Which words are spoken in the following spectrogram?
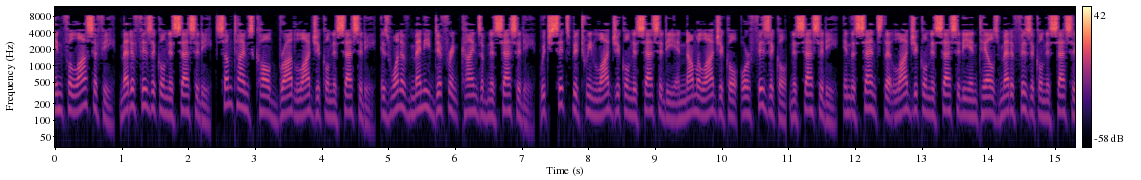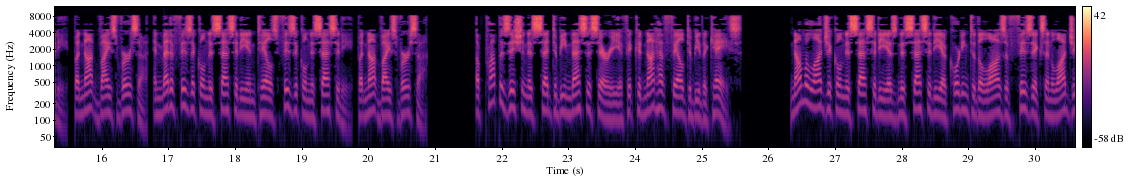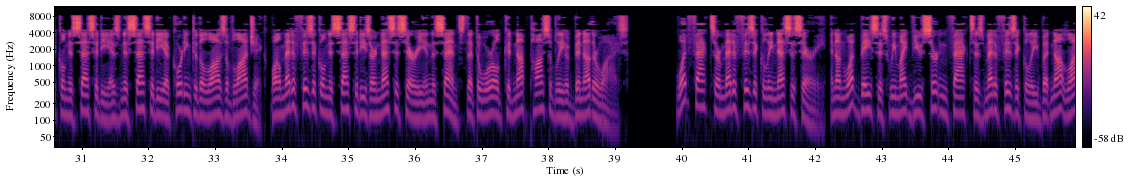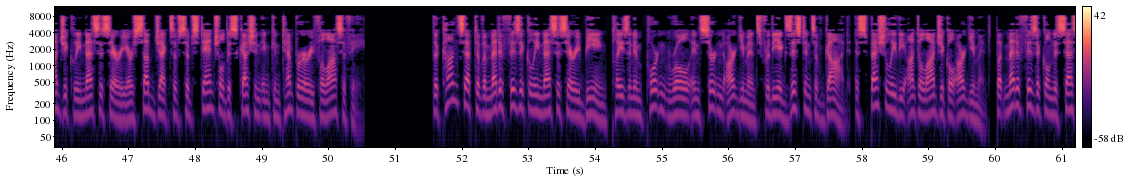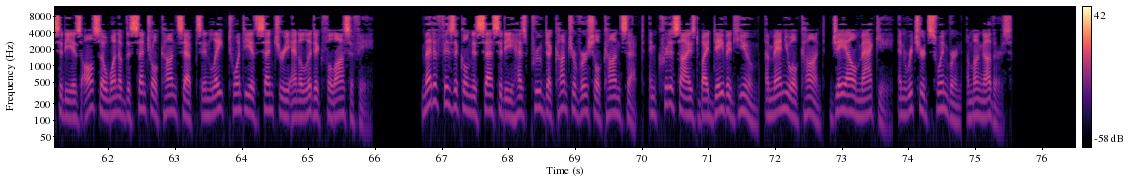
In philosophy, metaphysical necessity, sometimes called broad logical necessity, is one of many different kinds of necessity, which sits between logical necessity and nomological or physical necessity, in the sense that logical necessity entails metaphysical necessity, but not vice versa, and metaphysical necessity entails physical necessity, but not vice versa. A proposition is said to be necessary if it could not have failed to be the case. Nomological necessity is necessity according to the laws of physics and logical necessity is necessity according to the laws of logic, while metaphysical necessities are necessary in the sense that the world could not possibly have been otherwise. What facts are metaphysically necessary, and on what basis we might view certain facts as metaphysically but not logically necessary are subjects of substantial discussion in contemporary philosophy. The concept of a metaphysically necessary being plays an important role in certain arguments for the existence of God, especially the ontological argument, but metaphysical necessity is also one of the central concepts in late 20th-century analytic philosophy. Metaphysical necessity has proved a controversial concept, and criticized by David Hume, Immanuel Kant, J. L. Mackie, and Richard Swinburne, among others.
